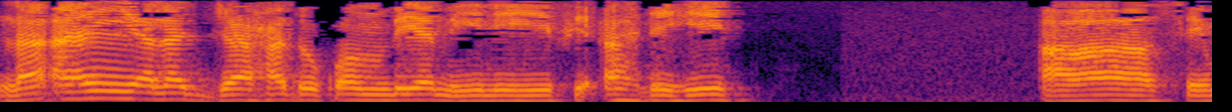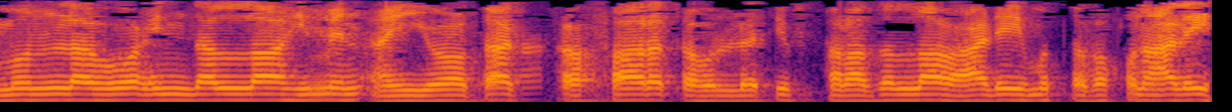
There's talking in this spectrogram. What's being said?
لأن يلج أحدكم بيمينه في أهله. عاصم له عند الله من أن يعطى كفارته التي فرض الله عليه متفق عليه.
